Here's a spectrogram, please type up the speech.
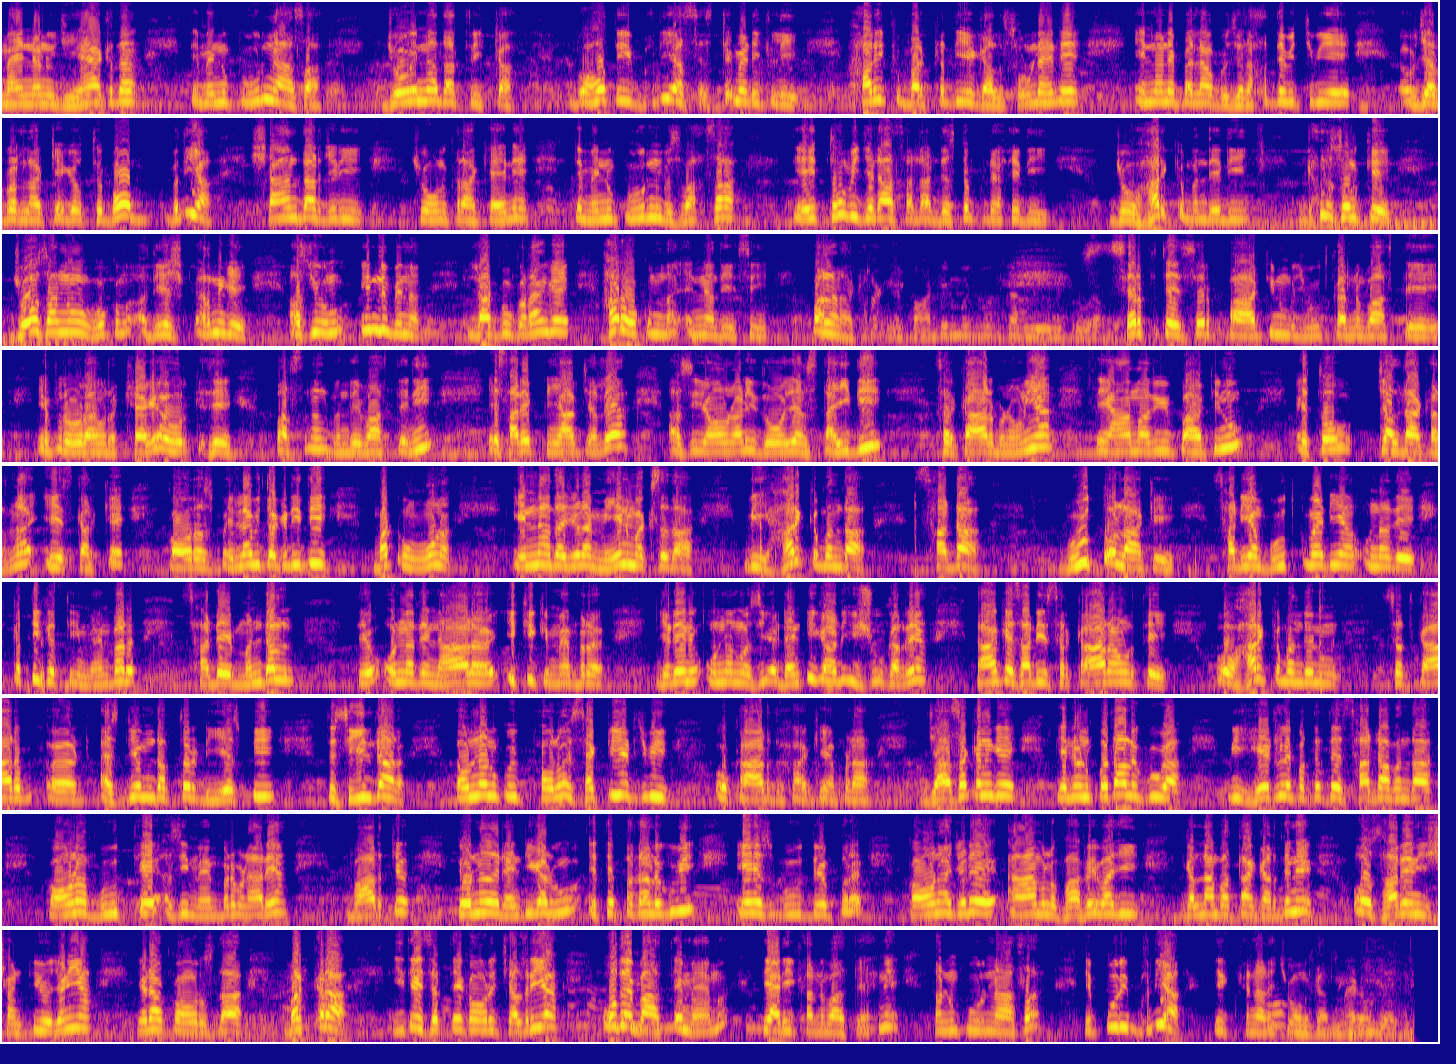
ਮੈਂ ਇਹਨਾਂ ਨੂੰ ਜੀ ਆਖਦਾ, ਤੇ ਮੈਨੂੰ ਪੂਰਨ ਆਸ ਆ, ਜੋ ਇਹਨਾਂ ਦਾ ਤਰੀਕਾ ਬਹੁਤ ਹੀ ਵਧੀਆ ਸਿਸਟਮੈਟਿਕਲੀ ਹਰ ਇੱਕ ਵਰਕਰ ਦੀ ਇਹ ਗੱਲ ਸੁਣ ਰਹੇ ਨੇ। ਇਹਨਾਂ ਨੇ ਪਹਿਲਾਂ ਗੁਜਰਾਤ ਦੇ ਵਿੱਚ ਵੀ ਇਹ ਆਬਜ਼ਰਵਰ ਲਾ ਕੇ ਗਏ, ਉੱਥੇ ਬਹੁਤ ਵਧੀਆ ਸ਼ਾਨਦਾਰ ਜਿਹੜੀ ਚੋਣ ਕਰਾ ਕੇ ਆਏ ਨੇ ਤੇ ਮੈਨੂੰ ਪੂਰਨ ਵਿਸ਼ਵਾਸ ਆ ਤੇ ਇੱਥੋਂ ਵੀ ਜਿਹੜਾ ਸਾਡਾ ਡਿਸਟ੍ਰਿਕਟ ਪਟਿਆਲੇ ਦੀ ਜੋ ਹਰ ਇੱਕ ਬੰਦੇ ਦੀ ਗੱਲ ਸੁਣ ਕੇ ਜੋ ਸਾਨੂੰ ਹੁਕਮ ਆਦੇਸ਼ ਕਰਨਗੇ ਅਸੀਂ ਉਹਨੂੰ ਇਨ ਬਿਨ ਲਾਗੂ ਕਰਾਂਗੇ। ਹਰ ਹੁਕਮ ਦਾ ਇਹਨਾਂ ਦੀ ਅਸੀਂ ਪਾਲਣਾ ਕਰਾਂਗੇ। ਪਾਰਟੀ ਨੂੰ ਮਜ਼ਬੂਤ ਕਰਨ ਲਈ ਇਹ ਪ੍ਰੋਗਰਾਮ ਸਿਰਫ ਤੇ ਸਿਰਫ ਪਾਰਟੀ ਨੂੰ ਮਜ਼ਬੂਤ ਕਰਨ ਵਾਸਤੇ ਇਹ ਪ੍ਰੋਗਰਾਮ ਰੱਖਿਆ ਗਿਆ ਹੋਰ ਕਿਸੇ ਪਰਸਨਲ ਬੰਦੇ ਵਾਸਤੇ ਨਹੀਂ। ਇਹ ਸਾਰੇ ਪੰਜਾਬ ਚੱਲ ਰਿਹਾ। ਅਸੀਂ ਆਉਣ ਵਾਲੀ 2027 ਦੀ ਸਰਕਾਰ ਬਣਾਉਣੀ ਆ ਤੇ ਆਮ ਆਦਮੀ ਪਾਰਟੀ ਨੂੰ ਇੱਥੋਂ ਚੱਲਦਾ ਕਰਨਾ। ਇਸ ਕਰਕੇ ਕਾਂਗਰਸ ਪਹਿਲਾਂ ਵੀ ਤਕੜੀ ਸੀ ਬਟ ਹੁਣ ਇਹਨਾਂ ਦਾ ਜਿਹੜਾ ਮੇਨ ਮਕਸਦ ਆ ਵੀ ਹਰ ਇੱਕ ਬੰਦਾ ਸਾਡਾ ਬੂਥ ਤੋਂ ਲਾ ਕੇ ਸਾਡੀਆਂ ਬੂਥ ਕਮੇਟੀਆਂ, ਉਹਨਾਂ ਦੇ 31 31 ਮੈਂਬਰ, ਸਾਡੇ ਮੰਡਲ ਤੇ ਉਹਨਾਂ ਦੇ ਨਾਲ ਇੱਕ ਇੱਕ ਮੈਂਬਰ ਜਿਹੜੇ ਨੇ, ਉਹਨਾਂ ਨੂੰ ਅਸੀਂ ਆਇਡੈਂਟੀ ਕਾਰਡ ਇਸ਼ੂ ਕਰ ਰਹੇ ਹਾਂ ਤਾਂ ਕਿ ਸਾਡੀ ਸਰਕਾਰ ਆਉਣ ਤੇ ਉਹ ਹਰ ਇੱਕ ਬੰਦੇ ਨੂੰ ਸਤਕਾਰ ਐਸਡੀਐਮ ਦਫ਼ਤਰ ਡੀਐਸਪੀ ਤਹਿਸੀਲਦਾਰ ਤਾਂ ਉਹਨਾਂ ਨੂੰ ਕੋਈ ਪ੍ਰੋਬਲਮ ਸੈਕਟਰੀਏਟ 'ਚ ਵੀ ਉਹ ਕਾਰਡ ਦਿਖਾ ਕੇ ਆਪਣਾ ਜਾ ਸਕਣਗੇ ਤੇ ਇਹਨਾਂ ਨੂੰ ਪਤਾ ਲੱਗੂਗਾ ਵੀ ਹੇਠਲੇ ਪੱਧਰ ਤੇ ਸਾਡਾ ਬੰਦਾ ਕੌਣ ਆ, ਬੂਥ ਤੇ ਅਸੀਂ ਮੈਂਬਰ ਬਣਾ ਰਹੇ ਹਾਂ। ਬਾੜ ਚ ਤੇ ਉਹਨਾਂ ਦਾ ਆਇਡੈਂਟੀ ਕਾਰਡ ਨੂੰ ਇੱਥੇ ਪਤਾ ਲੱਗੂ ਵੀ ਇਸ ਬੂਥ ਦੇ ਉੱਪਰ ਕੌਣ ਆ, ਜਿਹੜੇ ਆਮ ਲਫਾਫੇਬਾਜੀ ਗੱਲਾਂ ਬਾਤਾਂ ਕਰਦੇ ਨੇ, ਉਹ ਸਾਰਿਆਂ ਦੀ ਸ਼ਾਂਤੀ ਹੋ ਜਾਣੀ ਆ। ਜਿਹੜਾ ਕਾਂਗਰਸ ਦਾ ਵਰਕਰ ਆ, ਜਿਹਦੇ ਸਿਰ ਤੇ ਕਾਂਗਰਸ ਚੱਲ ਰਹੀ ਆ, ਉਹਦੇ ਵਾਸਤੇ ਮੈਮ ਤਿਆਰੀ ਕਰਨ ਵਾਸਤੇ ਆਏ ਨੇ। ਤੁਹਾਨੂੰ ਪੂਰਨ ਆਸ ਆ ਤੇ ਪੂਰੀ ਵਧੀਆ ਤਰੀਕੇ ਨਾਲ ਚੋਣ ਕਰਨੀ।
